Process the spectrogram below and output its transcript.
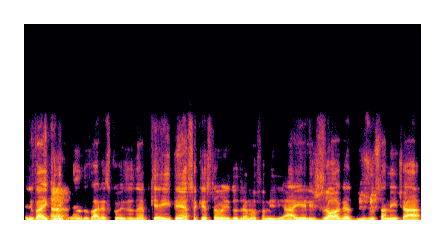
Ele vai equilibrando ah. várias coisas, né? Porque aí tem essa questão aí do drama familiar e ele joga justamente, ah,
